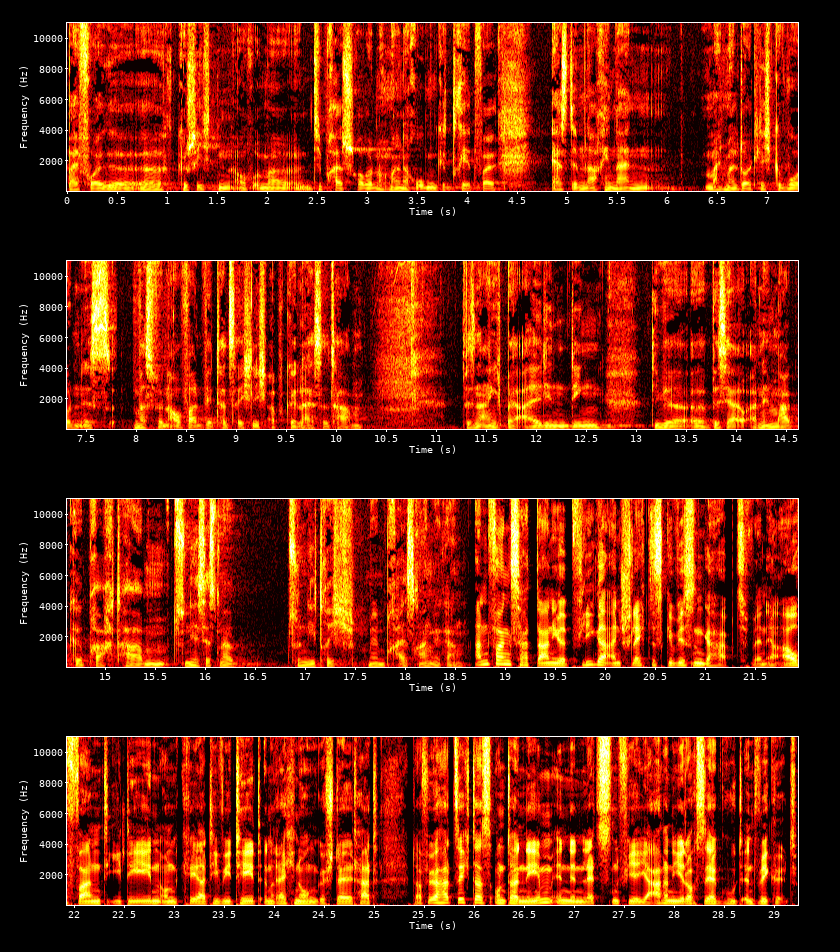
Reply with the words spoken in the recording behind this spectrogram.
bei Folgegeschichten äh, auch immer die Preisschraube nochmal nach oben gedreht, weil erst im Nachhinein manchmal deutlich geworden ist, was für einen Aufwand wir tatsächlich abgeleistet haben wir sind eigentlich bei all den Dingen, die wir äh, bisher an den Markt gebracht haben, zunächst erstmal zu niedrig mit dem Preis rangegangen. Anfangs hat Daniel Pflieger ein schlechtes Gewissen gehabt, wenn er Aufwand, Ideen und Kreativität in Rechnung gestellt hat. Dafür hat sich das Unternehmen in den letzten vier Jahren jedoch sehr gut entwickelt.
